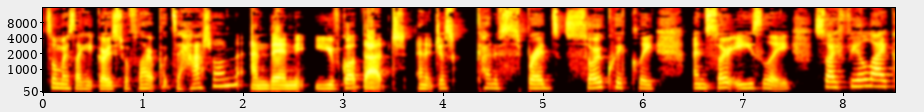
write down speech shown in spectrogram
it's almost like it goes to a flower, it puts a hat on, and then you've got that, and it just kind of spreads so quickly and so easily. So I feel like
